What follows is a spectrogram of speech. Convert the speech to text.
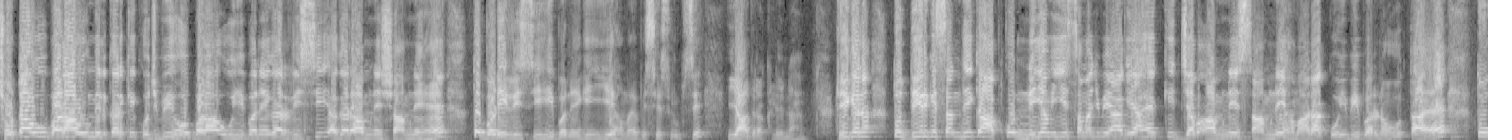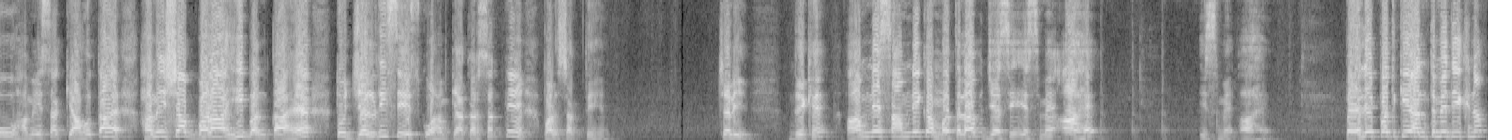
छोटा ऊ, बड़ा ऊ मिलकर के कुछ भी हो, बड़ा ऊ ही बनेगा। ऋषि अगर आमने सामने है तो बड़ी ऋषि ही बनेगी। ये हमें विशेष रूप से याद रख लेना है। ठीक है ना? तो दीर्घ संधि का आपको नियम ये समझ में आ गया है कि जब आमने सामने हमारा कोई भी वर्ण होता है तो हमेशा क्या होता है? हमेशा बड़ा ही बनता है। तो जल्दी से इसको हम क्या कर सकते हैं? पढ़ सकते हैं। चलिए, देखें। आमने सामने का मतलब जैसे इसमें आ है, इसमें आ है। पहले पद के अंत में देखना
